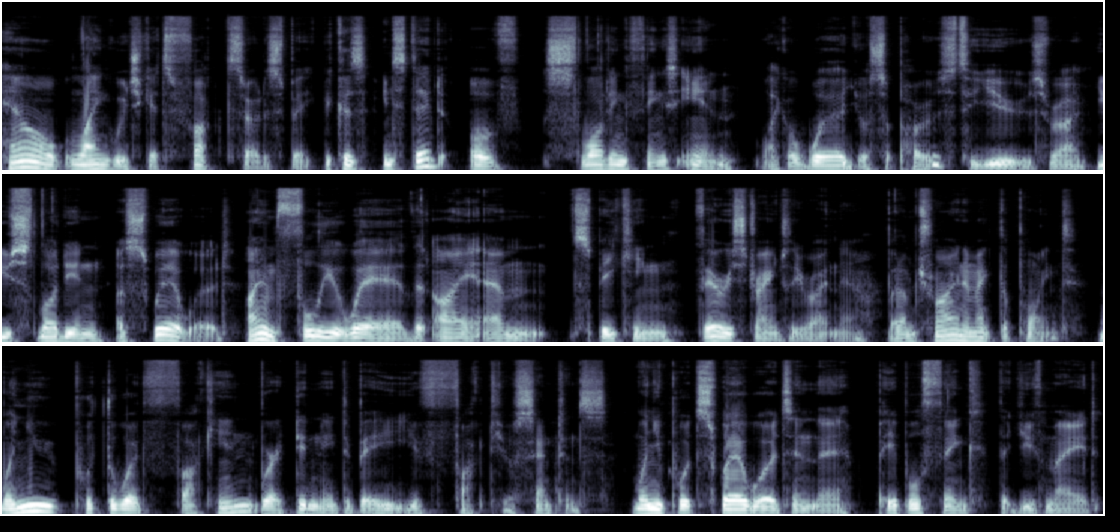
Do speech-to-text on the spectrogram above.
how language gets fucked, so to speak. Because instead of slotting things in like a word you're supposed to use, right? You slot in a swear word. I am fully aware that I am speaking very strangely right now, but I'm trying to make the point. When you put the word fuck in where it didn't need to be, you've fucked your sentence. When you put swear words in there, people think that you've made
